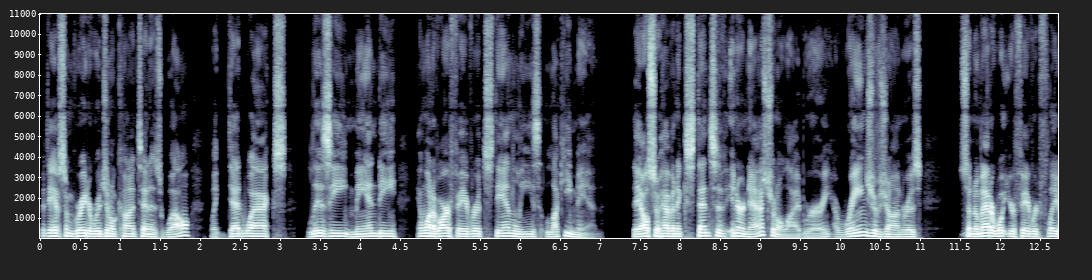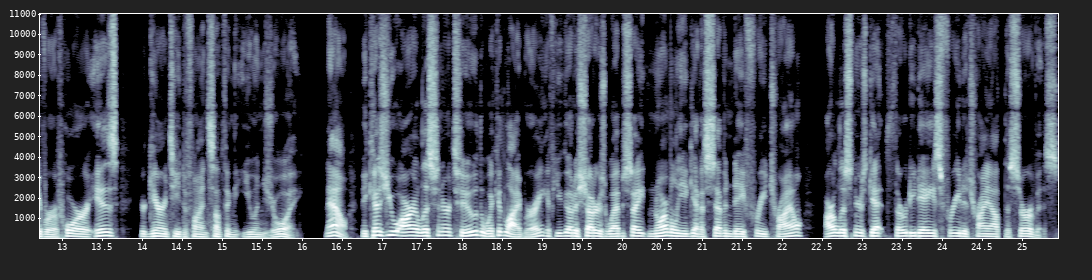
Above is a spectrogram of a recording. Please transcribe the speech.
but they have some great original content as well, like Dead Wax, Lizzie, Mandy, and one of our favorites, Stan Lee's Lucky Man. They also have an extensive international library, a range of genres, so no matter what your favorite flavor of horror is, you're guaranteed to find something that you enjoy. Now, because you are a listener to the Wicked Library, if you go to Shudder's website, normally you get a seven day free trial. Our listeners get 30 days free to try out the service.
